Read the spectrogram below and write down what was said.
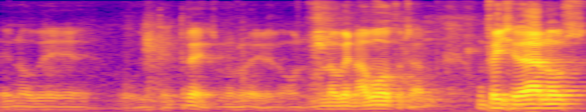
e 9 ou 23, non sei, 9 na voz, o sea, un feixe de anos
